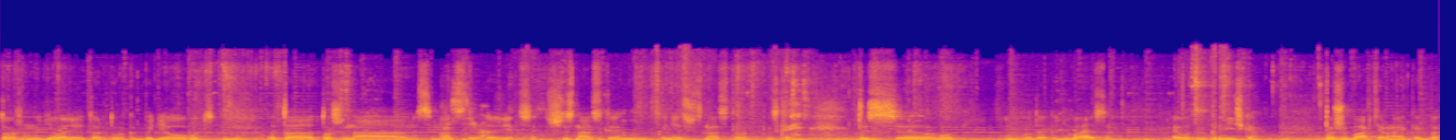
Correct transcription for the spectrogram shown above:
тоже мы делали, это Артур как бы делал. Вот это тоже на, на 17 Красиво. да, век, все. 16 конец 16 пускай. То есть э, вот они вот так одеваются. А вот рукавичка тоже бахтерная как бы.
